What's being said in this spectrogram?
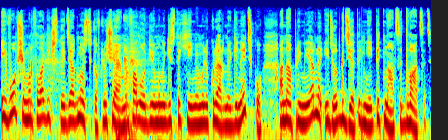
И в общем морфологическая диагностика, включая морфологию, иммуногистохимию, молекулярную генетику, она примерно идет где-то дней 15-20.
